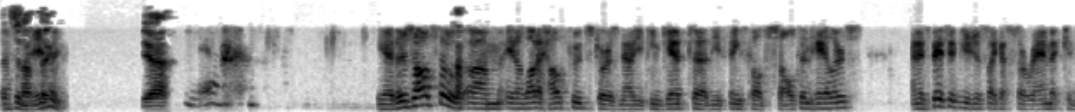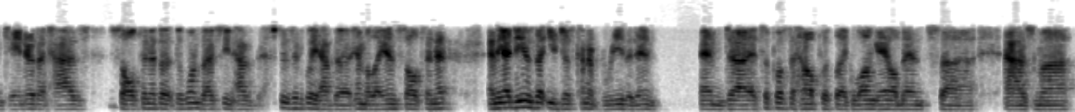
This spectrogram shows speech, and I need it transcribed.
That's, That's amazing. Yeah. Yeah. Yeah, there's also um, in a lot of health food stores now you can get uh, these things called salt inhalers, and it's basically just like a ceramic container that has salt in it. The, the ones I've seen have specifically have the Himalayan salt in it, and the idea is that you just kind of breathe it in, and uh, it's supposed to help with like lung ailments, uh, asthma.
